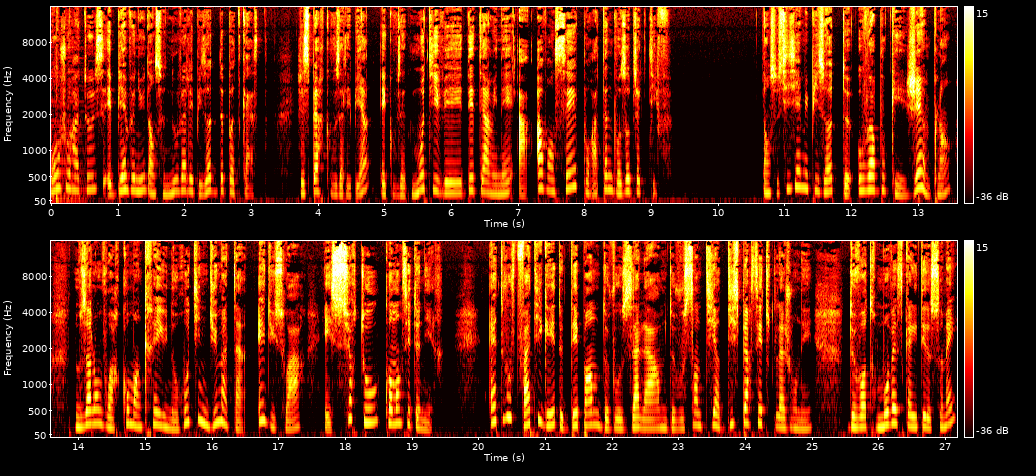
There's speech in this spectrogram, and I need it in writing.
Bonjour à tous et bienvenue dans ce nouvel épisode de podcast. J'espère que vous allez bien et que vous êtes motivés, déterminés à avancer pour atteindre vos objectifs. Dans ce sixième épisode de Overbooké J'ai un plan, nous allons voir comment créer une routine du matin et du soir et surtout comment s'y tenir. Êtes-vous fatigué de dépendre de vos alarmes, de vous sentir dispersé toute la journée, de votre mauvaise qualité de sommeil?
